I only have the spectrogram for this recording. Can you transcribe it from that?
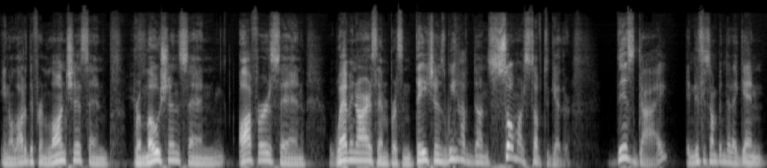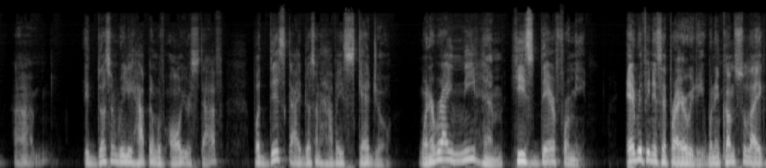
in a lot of different launches and promotions and offers and webinars and presentations. We have done so much stuff together. This guy, and this is something that again, um, it doesn't really happen with all your staff, but this guy doesn't have a schedule. Whenever I need him, he's there for me. Everything is a priority when it comes to like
